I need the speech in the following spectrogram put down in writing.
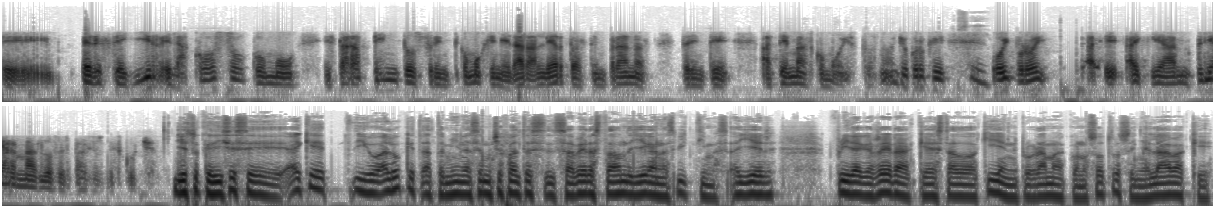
eh, perseguir el acoso cómo estar atentos frente cómo generar alertas tempranas frente a temas como estos no yo creo que hoy por hoy hay, hay, que ampliar más los espacios de escucha. Y esto que dices eh, hay que digo algo que también hace mucha falta es saber hasta dónde llegan las víctimas. Ayer Frida Guerrera, que ha estado aquí en el programa con nosotros, señalaba que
